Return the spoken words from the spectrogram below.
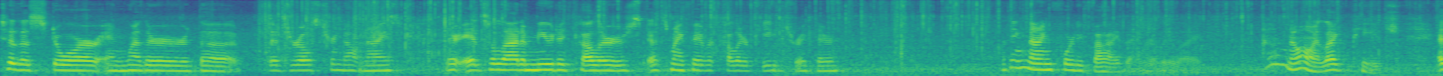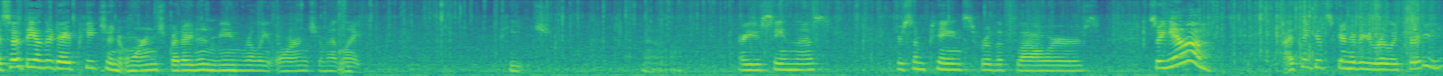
to the store and whether the, the drills turned out nice. There, it's a lot of muted colors. That's my favorite color, peach, right there. I think 945 I really like. I don't know, I like peach. I said the other day peach and orange, but I didn't mean really orange. I meant like peach. I. Are you seeing this? Here's some pinks for the flowers. So yeah, I think it's going to be really pretty.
